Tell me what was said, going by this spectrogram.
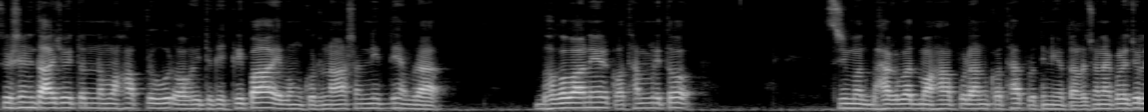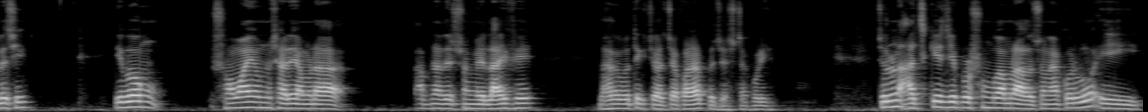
শ্রী শ্রী নিতাই চৈতন্য মহাপ্রভুর অহৈতুকী কৃপা এবং করুণা সান্নিধ্যে আমরা ভগবানের কথামৃত শ্রীমদ্ ভাগবত মহাপুরাণ কথা প্রতিনিয়ত আলোচনা করে চলেছি এবং সময় অনুসারে আমরা আপনাদের সঙ্গে লাইভে ভাগবতিক চর্চা করার প্রচেষ্টা করি। চলুন, আজকে যে প্রসঙ্গ আমরা আলোচনা করব, এই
